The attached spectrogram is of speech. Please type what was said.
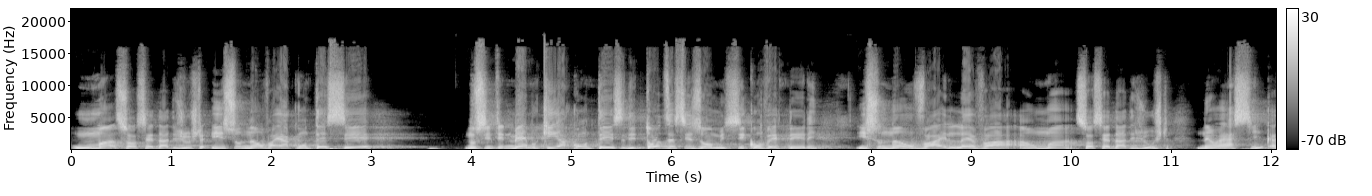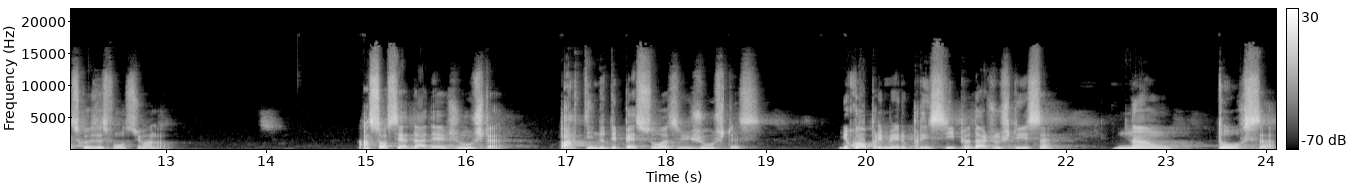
uma sociedade justa. Isso não vai acontecer no sentido, mesmo que aconteça de todos esses homens se converterem, isso não vai levar a uma sociedade justa. Não é assim que as coisas funcionam. A sociedade é justa partindo de pessoas justas. E qual é o primeiro princípio da justiça? Não torça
